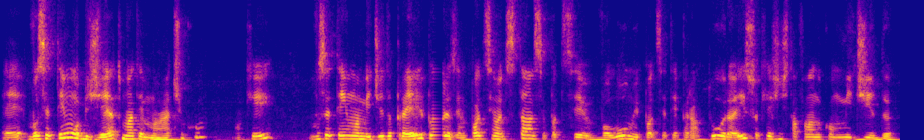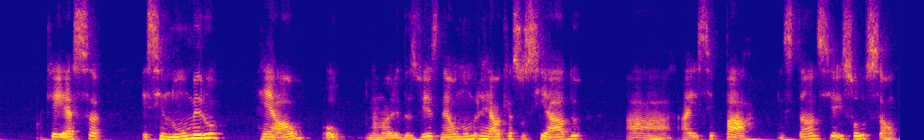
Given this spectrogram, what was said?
é, você tem um objeto matemático, ok? Você tem uma medida para ele, por exemplo, pode ser uma distância, pode ser volume, pode ser temperatura, isso que a gente está falando como medida, ok? Essa, esse número real, ou na maioria das vezes, né, é o número real que é associado a, a esse par, instância e solução.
